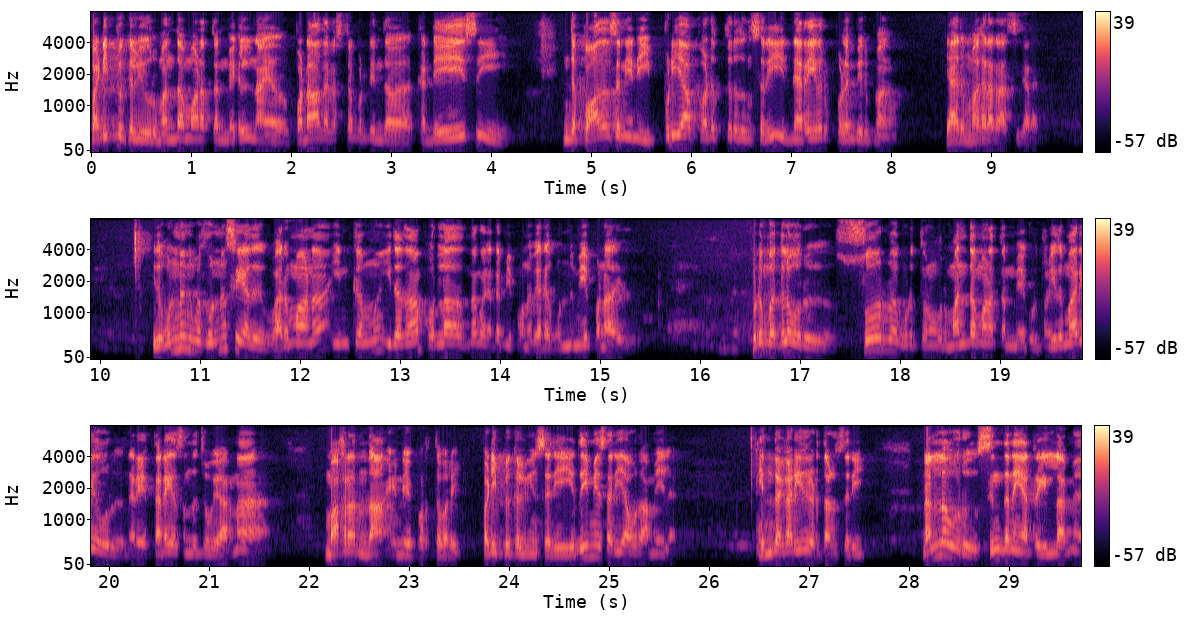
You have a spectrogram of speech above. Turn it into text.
படிப்பு கல்வி ஒரு மந்தமான தன்மைகள். நான் படாத கஷ்டப்பட்டு இந்த கடைசி இந்த பாதசனி என்னை இப்படியா படுத்துறதும் சரி நிறைய பேர் புலம்பியிருப்பாங்க. யாரு? மகர ராசிக்காரங்க. இது ஒண்ணுங்க ஒன்றும் செய்யாது. வருமானம் இன்கம் இதை தான் பொருளாதாரம் தான் கொஞ்சம் கம்மி பண்ணும். வேற ஒண்ணுமே பண்ணாது இது. குடும்பத்துல ஒரு சோர்வை கொடுத்தணும் ஒரு மந்தமான தன்மையை கொடுத்தணும் இது மாதிரி ஒரு நிறைய தடையை சந்திச்சவங்க யாருன்னா மகரம் தான் என்னை பொறுத்தவரை. படிப்பு கல்வியும் சரி எதையுமே சரியா ஒரு அமையல. எந்த காரியம் எடுத்தாலும் சரி நல்ல ஒரு சிந்தனையாற்ற இல்லாம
